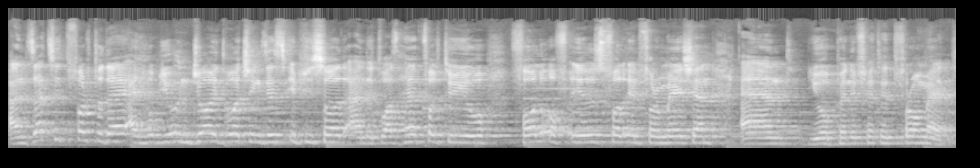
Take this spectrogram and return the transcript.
And that's it for today. I hope you enjoyed watching this episode and it was helpful to you full of useful information and you benefited from it.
